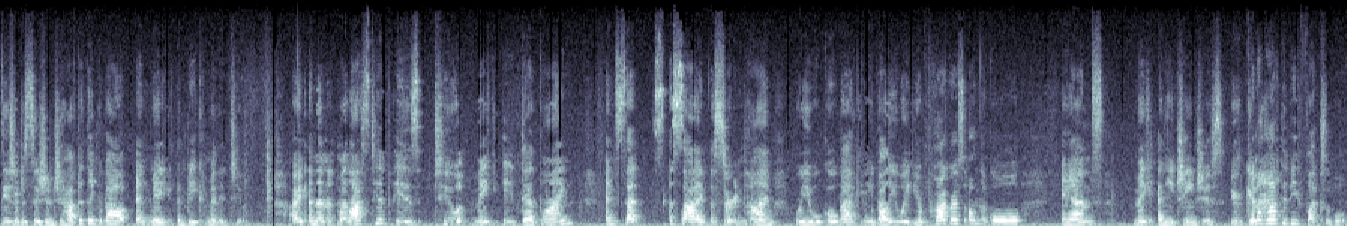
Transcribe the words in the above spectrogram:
these are decisions you have to think about and make and be committed to alright and then my last tip is to make a deadline and set aside a certain time where you will go back and evaluate your progress on the goal and make any changes. You're going to have to be flexible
